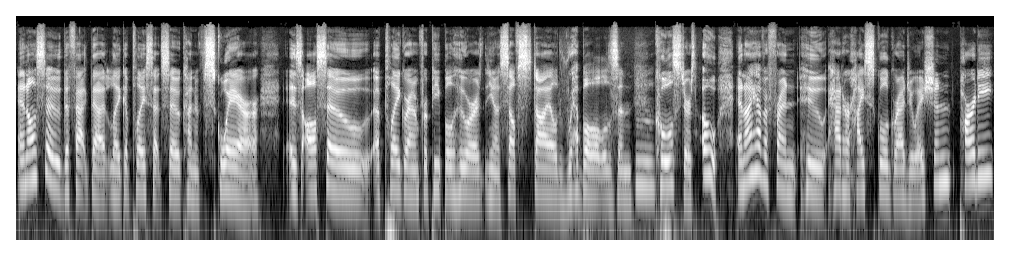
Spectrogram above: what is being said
And also the fact that like a place that's so kind of square is also a playground for people who are, you know, self-styled rebels and coolsters. Oh, and I have a friend who had her high school graduation party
